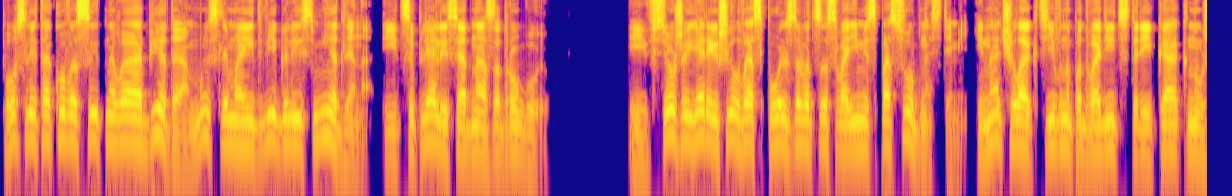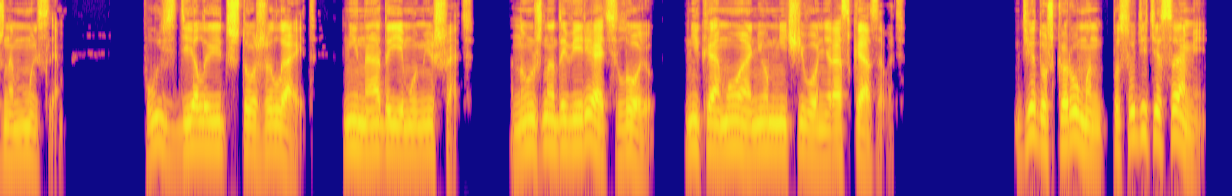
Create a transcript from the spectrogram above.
После такого сытного обеда мысли мои двигались медленно и цеплялись одна за другую. И все же я решил воспользоваться своими способностями и начал активно подводить старика к нужным мыслям. Пусть делает, что желает, не надо ему мешать. Нужно доверять Лою, никому о нем ничего не рассказывать. «Дедушка Руман, посудите сами.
